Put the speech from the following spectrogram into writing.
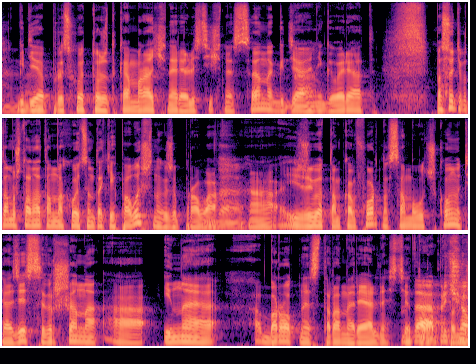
да. где происходит тоже такая мрачная, реалистичная сцена, где да. они говорят... По сути, потому что она там находится на таких повышенных же правах да. а, и живет там комфортно в самой лучшей комнате, а здесь совершенно а, иная оборотная сторона реальности. Да, причем,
